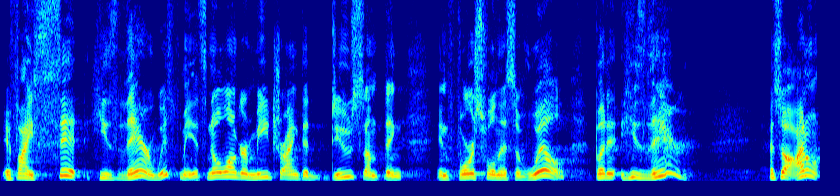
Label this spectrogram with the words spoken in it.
If I sit, he's there with me. It's no longer me trying to do something in forcefulness of will, but it, he's there. And so I don't,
